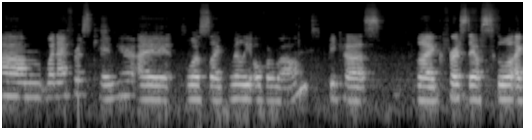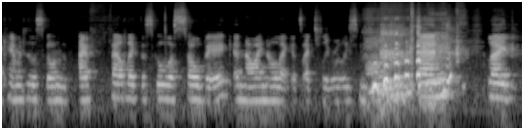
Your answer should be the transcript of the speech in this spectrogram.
Um, when I first came here, I was like really overwhelmed because, like, first day of school, I came into the school and I felt like the school was so big, and now I know like it's actually really small. and like,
